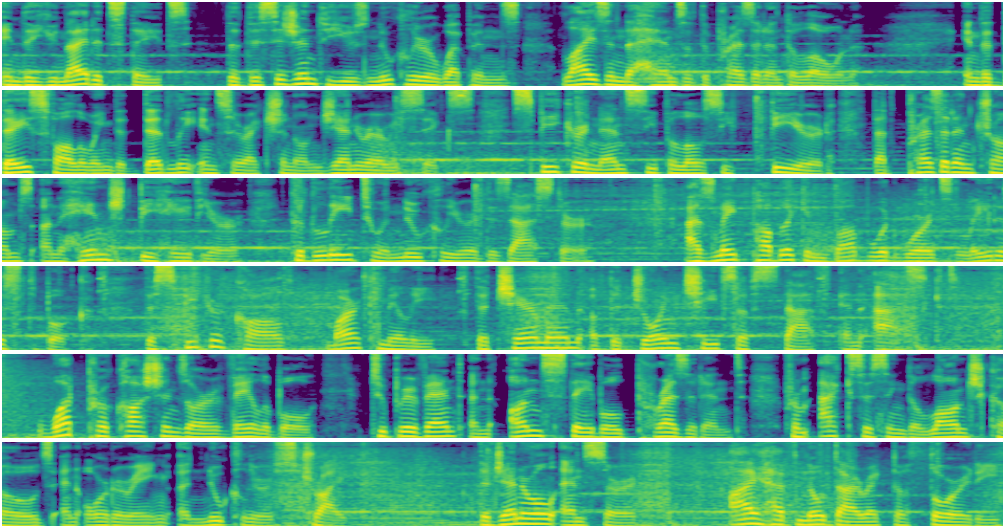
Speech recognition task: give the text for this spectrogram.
In the United States, the decision to use nuclear weapons lies in the hands of the president alone. In the days following the deadly insurrection on January 6, Speaker Nancy Pelosi feared that President Trump's unhinged behavior could lead to a nuclear disaster. As made public in Bob Woodward's latest book, the Speaker called Mark Milley, the chairman of the Joint Chiefs of Staff, and asked, What precautions are available to prevent an unstable president from accessing the launch codes and ordering a nuclear strike? The general answered, I have no direct authority,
